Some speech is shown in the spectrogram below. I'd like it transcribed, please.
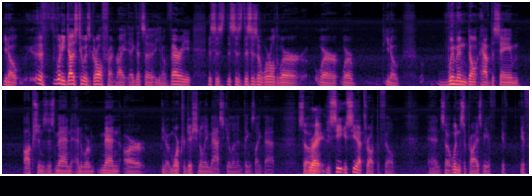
You know what he does to his girlfriend, right? Like that's a you know very this is this is this is a world where where where you know women don't have the same options as men and where men are you know more traditionally masculine and things like that so Right. you see you see that throughout the film and so it wouldn't surprise me if if, if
